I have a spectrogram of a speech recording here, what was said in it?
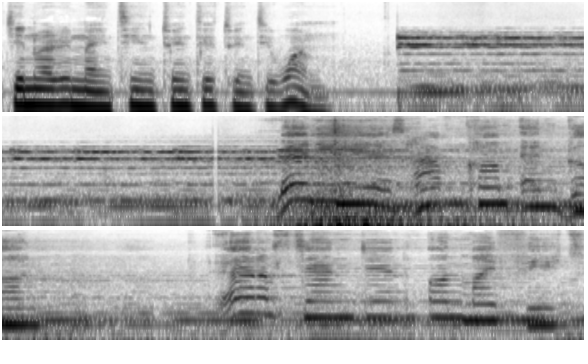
January 19, 2021. Many years have come and gone, and I'm standing on my feet.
